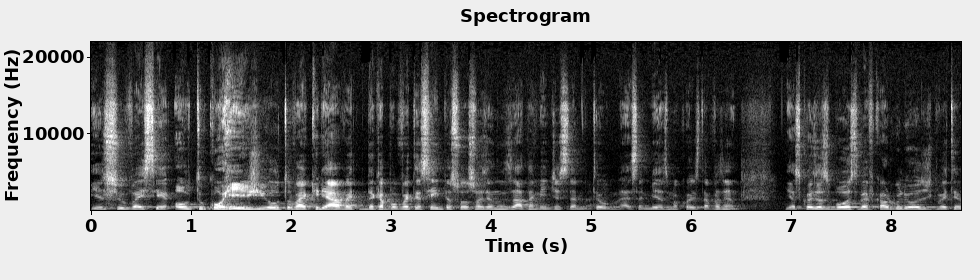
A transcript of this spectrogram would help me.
isso vai ser, ou tu corrige, ou tu vai criar, vai, daqui a pouco vai ter 100 pessoas fazendo exatamente essa, teu, essa mesma coisa que está fazendo. E as coisas boas tu vai ficar orgulhoso de que vai ter,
